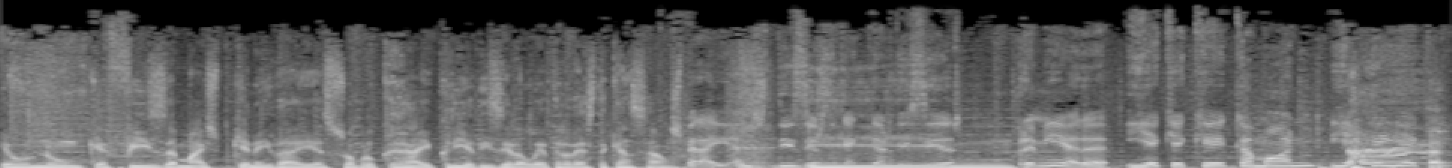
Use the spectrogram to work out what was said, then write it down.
eu nunca fiz a mais pequena ideia sobre o que raio queria dizer a letra desta canção. Espera aí, antes de dizeres o que é que quer dizer, para mim era Iekeke, come on, Ieke Ieke.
